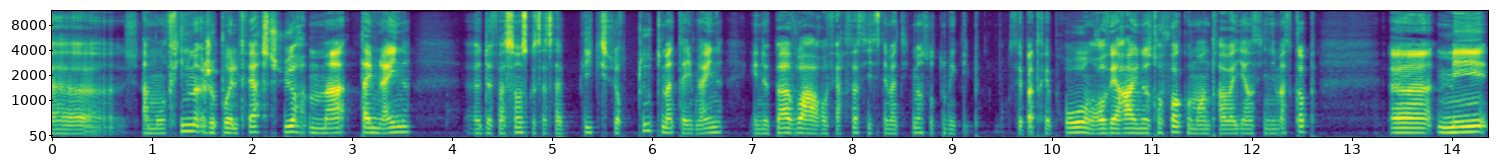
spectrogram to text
euh, à mon film. Je pourrais le faire sur ma timeline de façon à ce que ça s'applique sur toute ma timeline et ne pas avoir à refaire ça systématiquement sur tous mes clips. Bon, c'est pas très pro, on reverra une autre fois comment travailler en cinémascope. mais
